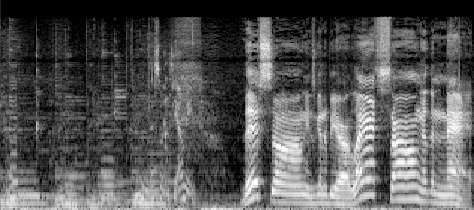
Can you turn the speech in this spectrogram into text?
Mm, this one's yummy. This song is gonna be our last song of the night.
